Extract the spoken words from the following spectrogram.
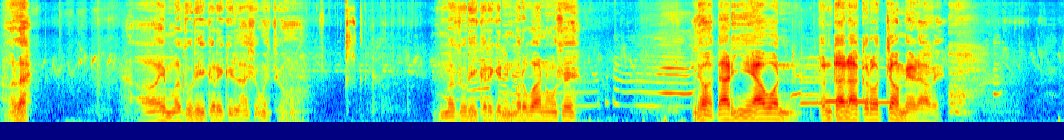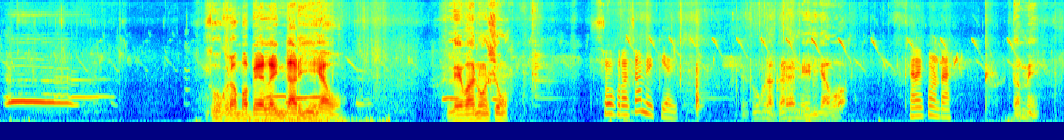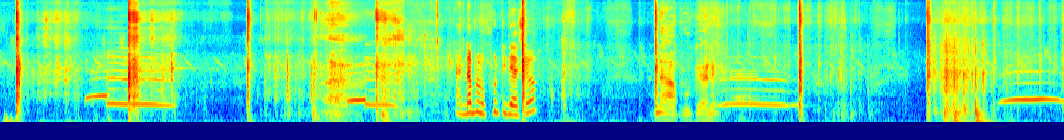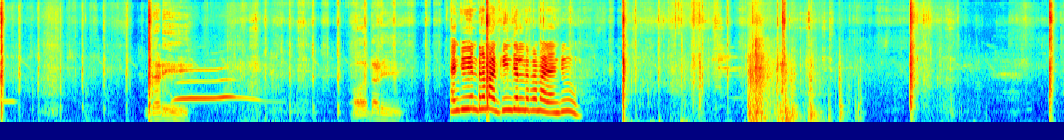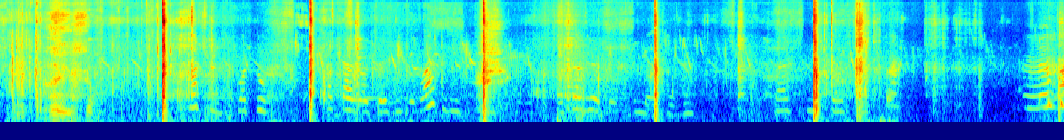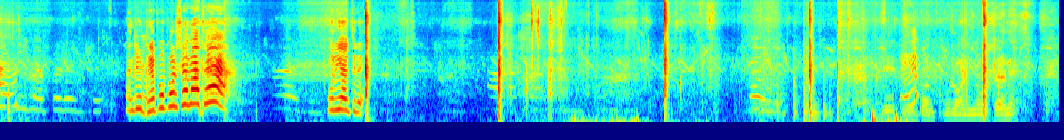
હલે એ મજૂરી કરી કે લાશું છું મજૂરી કરી કે મરવાનું છે લ્યો દાડીએ આવો ને ધંધા ના કરો ચા મેળ આવે છોકરામાં બે લઈને દાડીએ આવો લેવાનું શું છોકરા ચા મેકી આવી છોકરા ઘરે મેલી આવો ઘરે કોણ રાખ તમે આ ડબલું ફૂટી જશે હો ના ફૂટે નહીં દડી ઓ દડી અંજુ એને રમાડ કિંજલ ને રમાડ અંજુ હાય અંજુ ઢેપો પડશે માથે ઉરી આવતી રે.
